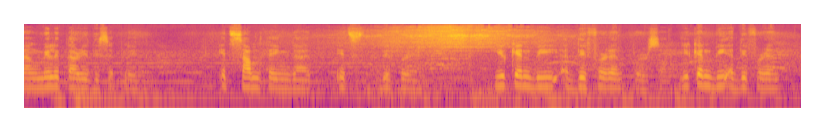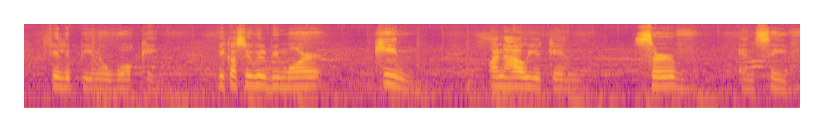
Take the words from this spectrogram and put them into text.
ng military discipline, it's something that it's different. You can be a different person. You can be a different Filipino walking because you will be more keen on how you can serve and save.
